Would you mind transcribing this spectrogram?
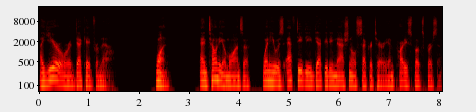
a year, or a decade from now. 1. Antonio Mwanza, when he was FDD Deputy National Secretary and Party spokesperson,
